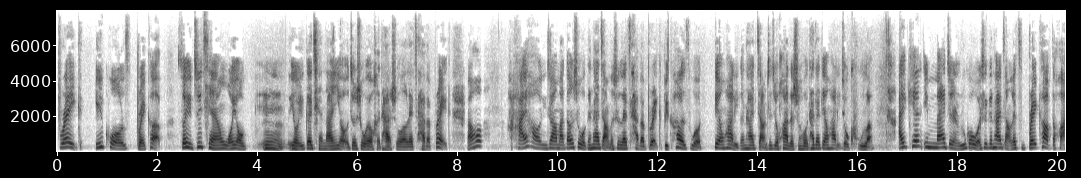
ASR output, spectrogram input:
，break equals break up，所以之前我有嗯有一个前男友，就是我有和他说 let's have a break，然后还好你知道吗？当时我跟他讲的是 let's have a break，because 我电话里跟他讲这句话的时候，他在电话里就哭了。I can imagine 如果我是跟他讲 let's break up 的话。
